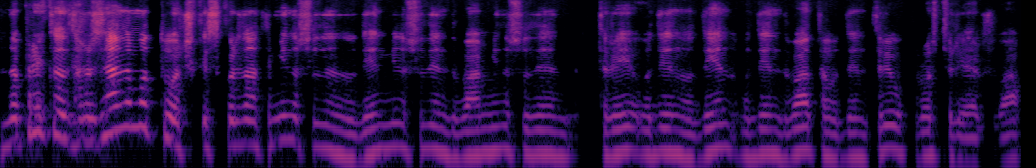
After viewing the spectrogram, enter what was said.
Наприклад, розглянемо точки з координати мінус 1, 1, мінус 1, 2, мінус 1, 3, 1, 1, 1, 2 та 1, 3 у просторі R2.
